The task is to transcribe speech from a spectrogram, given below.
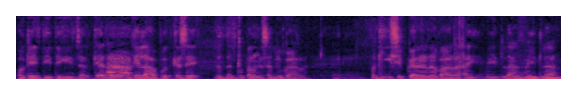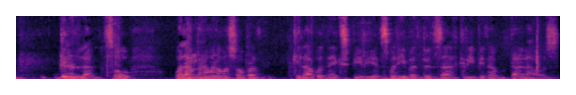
kayong titingin dyan. Kaya nakakakilabot kasi nandun ka pa lang sa lugar. Mag-iisip ka na na para, ay, wait lang, wait lang. Ganun lang. So, wala pa naman akong sobrang kilabot na experience maliban dun sa creepy na dollhouse.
